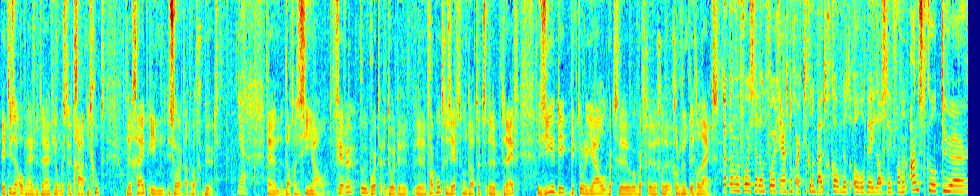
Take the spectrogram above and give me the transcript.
Het is een overheidsbedrijf, jongens, het gaat niet goed. Grijp in, zorg dat er wat gebeurt. Ja. En dat was een signaal. Verder wordt door de eh, vakbond gezegd van dat het eh, bedrijf zeer di- dictatoriaal wordt, eh, wordt ge- ge- gerund en geleid. Dan kan ik me voorstellen, want vorig jaar is nog een artikel naar buiten gekomen dat het OLB last heeft van een angstcultuur.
